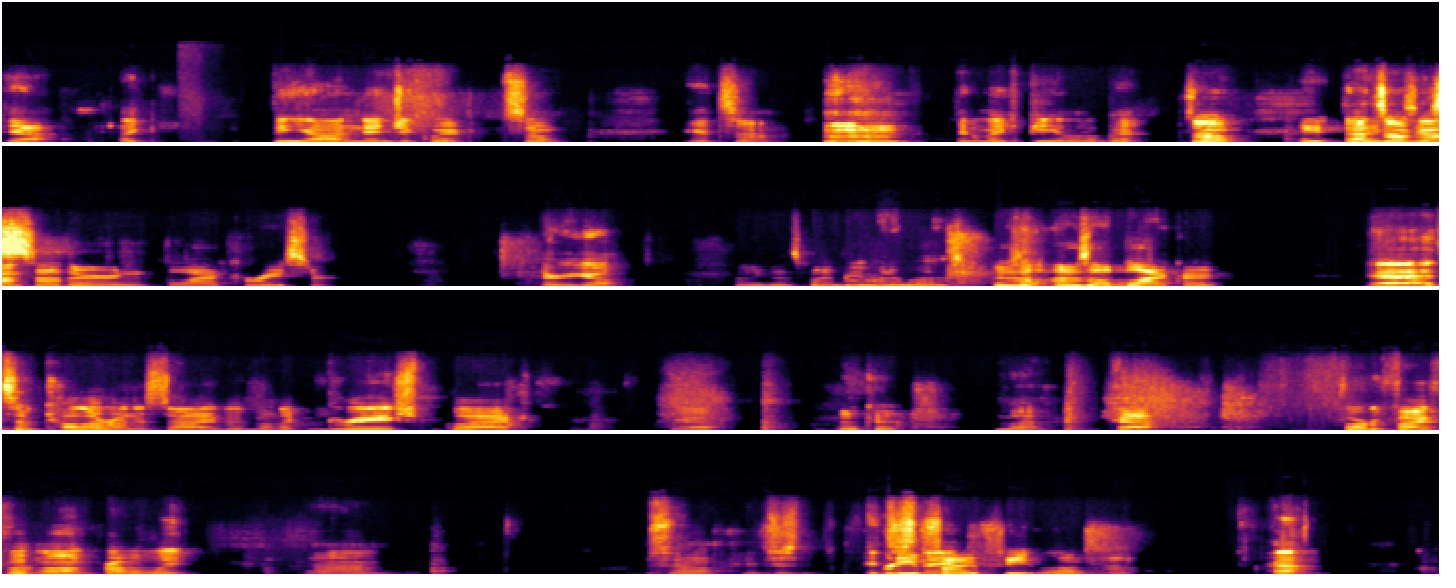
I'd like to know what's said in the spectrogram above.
yeah, like beyond ninja quick. So it's uh it'll make you pee a little bit. So That's all gone. Southern black racer. there you go. I think this might be what it was. It was all, it was all black, right? Yeah, I had some color on the side, but more like grayish black. Yeah. Okay. But yeah, four to five foot long, probably. Um, so it just it's 45 feet long, no? huh?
